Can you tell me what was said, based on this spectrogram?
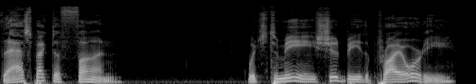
The aspect of fun, which to me should be the priority,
